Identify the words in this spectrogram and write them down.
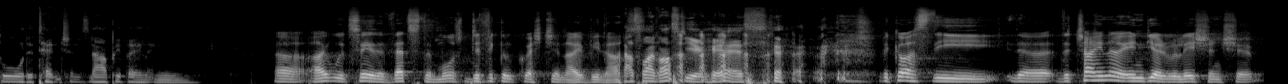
border tensions now prevailing? Mm. Uh, I would say that that's the most difficult question I've been asked. That's why I've asked you, yes. because the, the, the China India relationship,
